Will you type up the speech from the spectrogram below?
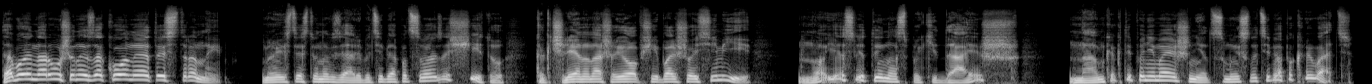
Тобой нарушены законы этой страны». Мы, естественно, взяли бы тебя под свою защиту, как члена нашей общей большой семьи. Но если ты нас покидаешь, нам, как ты понимаешь, нет смысла тебя покрывать».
